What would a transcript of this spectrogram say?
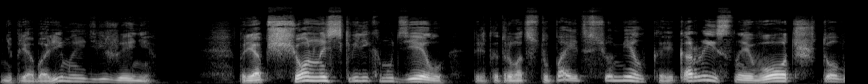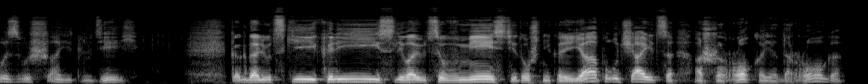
непреоборимое движение, приобщенность к великому делу, перед которым отступает все мелкое, корыстное, вот что возвышает людей. Когда людские колеи сливаются вместе, то уж не колея получается, а широкая дорога.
